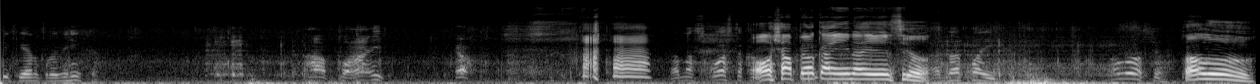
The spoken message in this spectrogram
Pequeno pra mim, cara. Rapaz! Tá nas costas, cara. Ó o chapéu caindo aí, senhor. Dar pra ir. Alô, senhor. Falou!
